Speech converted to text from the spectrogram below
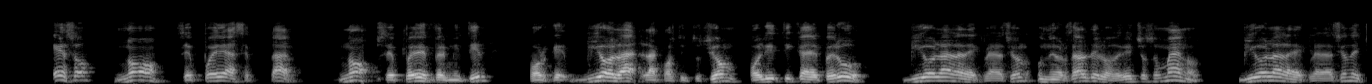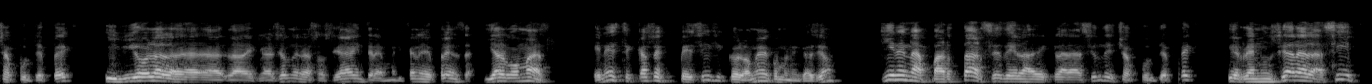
Eso no se puede aceptar, no se puede permitir porque viola la constitución política del Perú, viola la Declaración Universal de los Derechos Humanos, viola la declaración de Chapultepec y viola la, declaración de la Sociedad Interamericana de Prensa. Y algo más, en este caso específico de los medios de comunicación, quieren apartarse de la declaración de Chapultepec y renunciar a la CIP.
